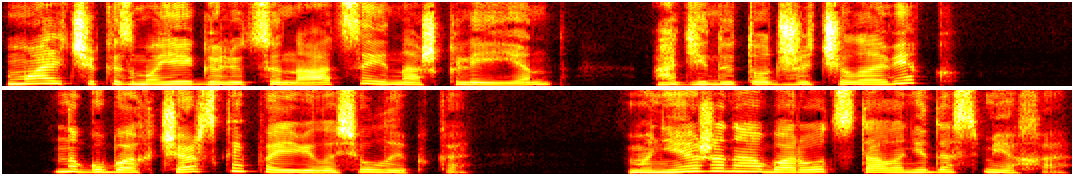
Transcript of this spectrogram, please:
Мальчик из моей галлюцинации наш клиент — один и тот же человек? На губах Чарской появилась улыбка. Мне же, наоборот, стало не до смеха.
